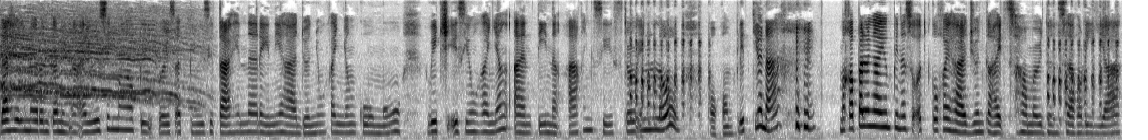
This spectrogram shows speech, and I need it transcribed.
Dahil meron kaming aayusing mga papers at pinisitahin na rin ni Hajon yung kanyang kumu, which is yung kanyang auntie ng aking sister-in-law. O complete yun ah. Makapal nga yung pinasuot ko kay Hajun kahit summer dun sa Korea.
